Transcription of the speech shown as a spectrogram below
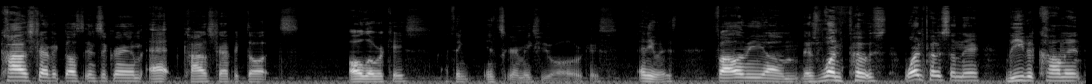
Kyle's Traffic Thoughts Instagram at Kyle's Traffic Thoughts, all lowercase. I think Instagram makes you all lowercase. Anyways, follow me. Um, there's one post, one post on there. Leave a comment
